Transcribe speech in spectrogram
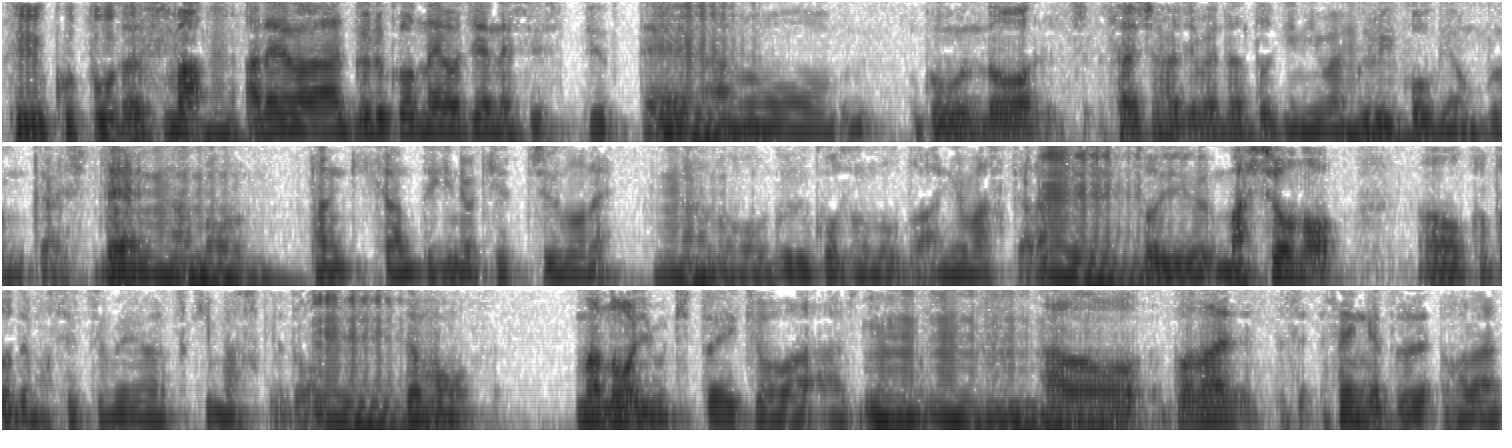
っていうことですよね。まあ、あれはグルコネオジェネシスって言って、えー、あのこう運動最初始めた時にはグルコーゲンを分解して、うん、あの短期間的には血中のね、うん、あのグルコースの濃度を上げますから、えー、そういう末梢のことでも説明はつきますけど、えー、でもまあ、脳にもきっと影響はあると思うし、あのこの先月ほら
